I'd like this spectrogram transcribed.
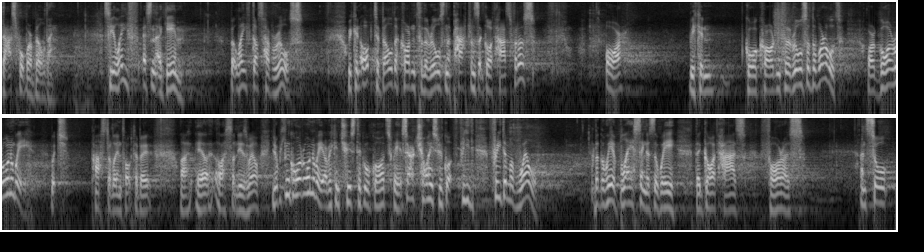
That's what we're building. See, life isn't a game, but life does have rules. We can opt to build according to the rules and the patterns that God has for us, or we can go according to the rules of the world or go our own way, which Pastor Lynn talked about uh, last Sunday as well. You know, we can go our own way or we can choose to go God's way. It's our choice. We've got freedom of will. But the way of blessing is the way that God has for us. And so,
